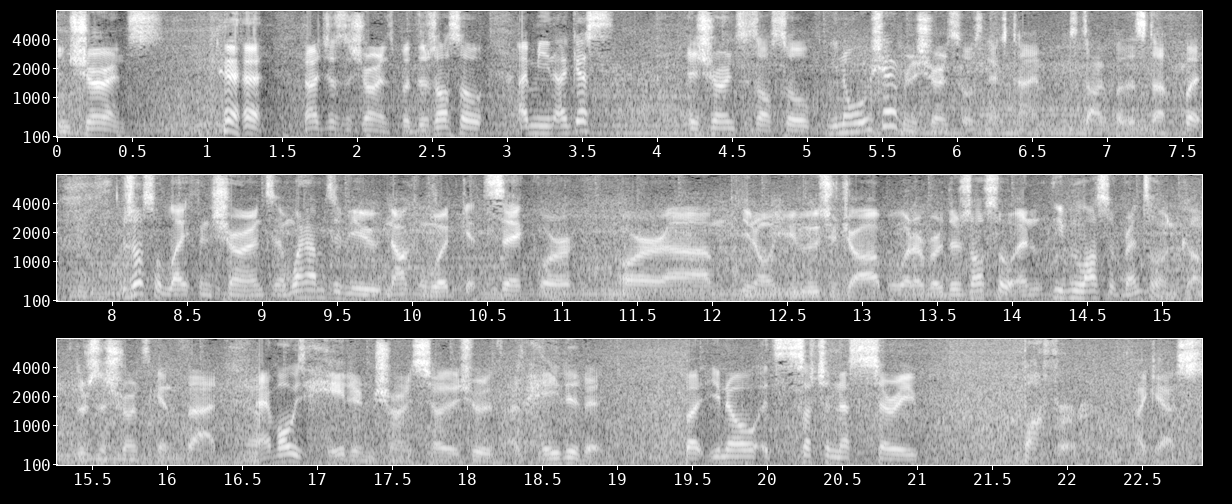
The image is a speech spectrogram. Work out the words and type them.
Insurance. Not just insurance, but there's also, I mean, I guess insurance is also, you know, we should have an insurance host next time to talk about this stuff. But there's also life insurance, and what happens if you, knock on wood, get sick or, or um, you know, you lose your job or whatever? There's also, and even loss of rental income. There's insurance against that. And I've always hated insurance, to tell you the truth. I've hated it, but you know, it's such a necessary buffer, I guess,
